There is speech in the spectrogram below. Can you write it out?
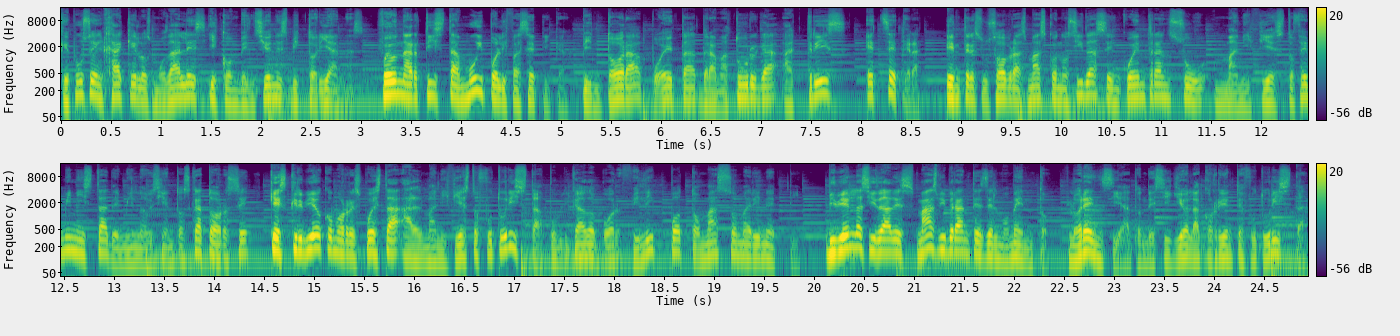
que puso en jaque los modales y convenciones victorianas. Fue una artista muy polifacética, pintora, poeta, dramaturga, actriz, etc. Entre sus obras más conocidas se encuentran su Manifiesto Feminista de 1914, que escribió como respuesta al Manifiesto Futurista, publicado por Filippo Tommaso Marinetti. Vivió en las ciudades más vibrantes del momento, Florencia, donde siguió la corriente futurista,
